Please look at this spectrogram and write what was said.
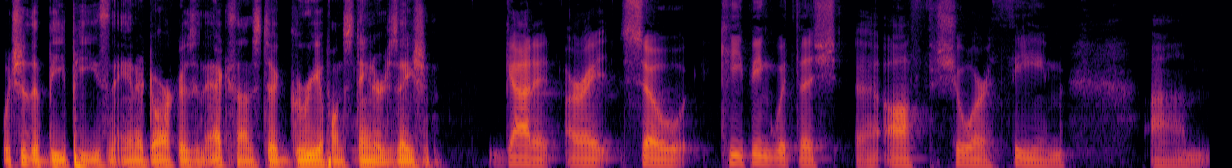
which are the BPs and Anadarkos and Exxons, to agree upon standardization. Got it. All right. So, keeping with the uh, offshore theme, um,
